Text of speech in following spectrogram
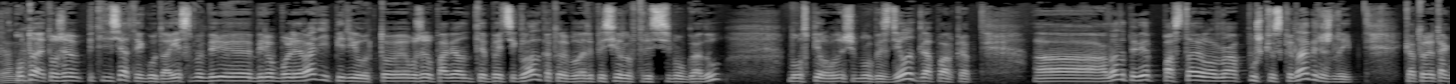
да? Ну да, это уже 50-е годы. А если мы берем более ранний период, то уже упомянутый Бетти Глан, который была репрессирована в 1937 году, но успела очень много сделать для парка, она, например, поставила на Пушкинской набережной, которая так,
